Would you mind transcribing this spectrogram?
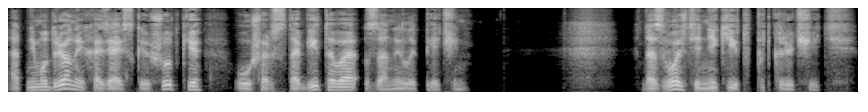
От немудреной хозяйской шутки у Шерстобитова заныла печень. Дозвольте Никиту подключить.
